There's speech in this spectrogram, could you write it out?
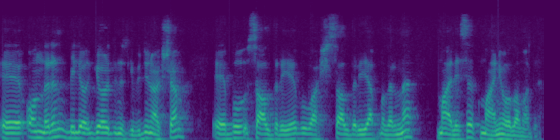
e, onların biliyor, gördüğünüz gibi dün akşam e, bu saldırıyı, bu vahşi saldırıyı yapmalarına maalesef mani olamadı.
